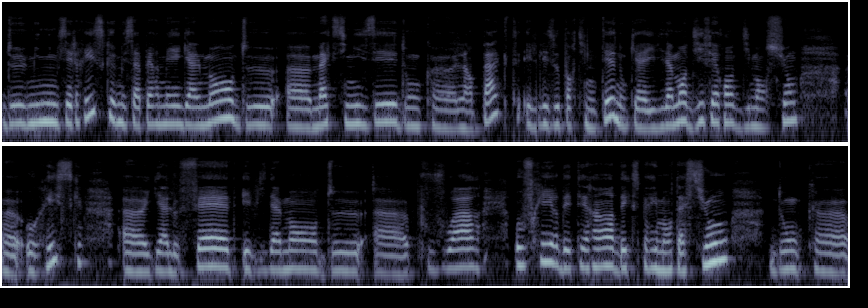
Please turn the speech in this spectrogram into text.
de minimiser le risque, mais ça permet également de euh, maximiser donc l'impact et les opportunités. Donc il y a évidemment différentes dimensions au risque. il y a le fait évidemment de pouvoir offrir des terrains d'expérimentation donc euh,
